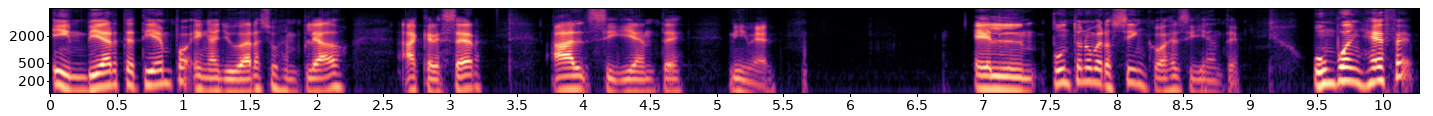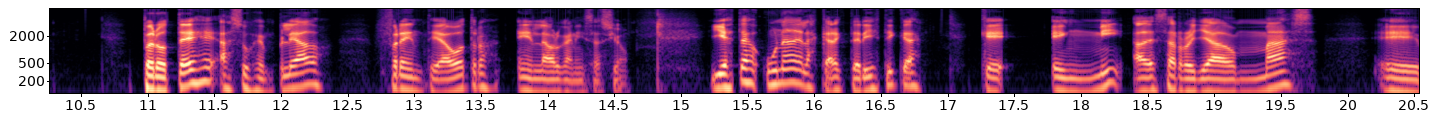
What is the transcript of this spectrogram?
invierte tiempo en ayudar a sus empleados a crecer al siguiente nivel. El punto número cinco es el siguiente. Un buen jefe protege a sus empleados frente a otros en la organización. Y esta es una de las características que en mí ha desarrollado más, eh,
